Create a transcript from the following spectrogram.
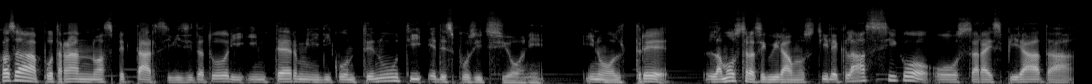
Cosa potranno aspettarsi i visitatori in termini di contenuti ed esposizioni? Inoltre, la mostra seguirà uno stile classico o sarà ispirata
